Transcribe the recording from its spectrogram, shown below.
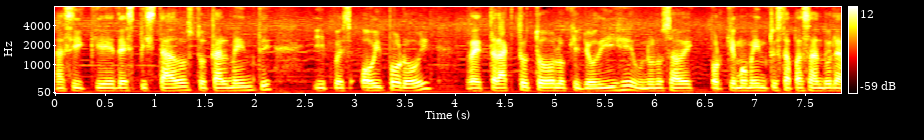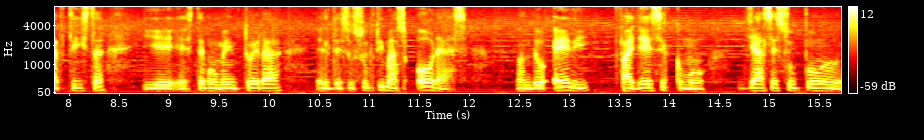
así que despistados totalmente y pues hoy por hoy retracto todo lo que yo dije, uno no sabe por qué momento está pasando el artista y eh, este momento era el de sus últimas horas, cuando Eddie fallece como ya se supo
